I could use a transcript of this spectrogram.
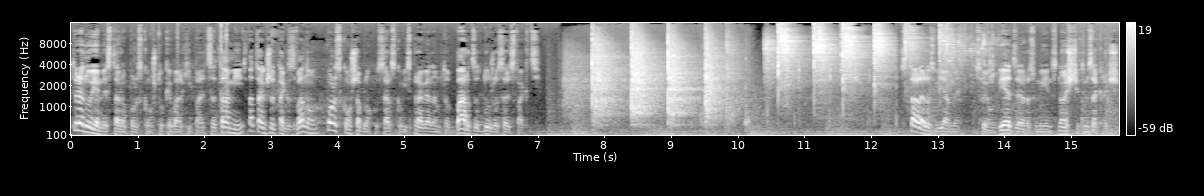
Trenujemy staropolską sztukę walki palcetami, a także tak zwaną polską szablą husarską i sprawia nam to bardzo dużo satysfakcji. Stale rozwijamy swoją wiedzę oraz umiejętności w tym zakresie.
